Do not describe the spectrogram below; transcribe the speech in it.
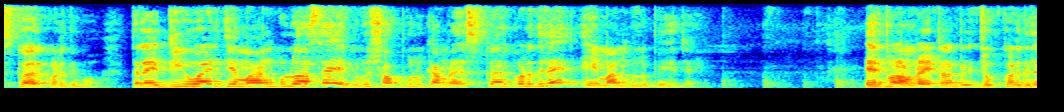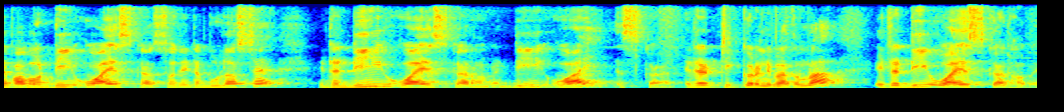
স্কোয়ার করে দিব। তাহলে এই ডি ওয়াইয়ের যে মানগুলো আছে, এগুলো সবগুলোকে আমরা স্কোয়ার করে দিলে এই মানগুলো পেয়ে যাই। এরপর আমরা এটা যোগ করে দিলে পাবো ডি ওয়াই স্কোয়ার সরি এটা ভুল আসছে, এটা ডি ওয়াই স্কোয়ার হবে ডি ওয়াই স্কোয়ার এটা ঠিক করে নিবা তোমরা, এটা ডি ওয়াই স্কোয়ার হবে।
